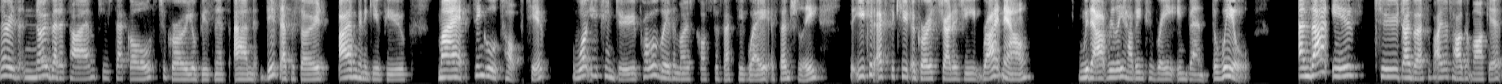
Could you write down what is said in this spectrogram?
there is no better time to set goals to grow your business. And this episode, I'm going to give you my single top tip what you can do, probably the most cost effective way, essentially, that you could execute a growth strategy right now without really having to reinvent the wheel. And that is to diversify your target market,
